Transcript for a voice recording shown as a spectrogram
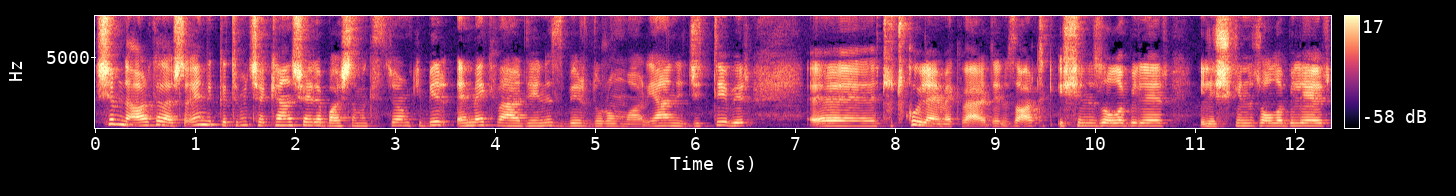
Şimdi arkadaşlar en dikkatimi çeken şeyle başlamak istiyorum ki bir emek verdiğiniz bir durum var. Yani ciddi bir e, tutkuyla emek verdiğiniz artık işiniz olabilir, ilişkiniz olabilir.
